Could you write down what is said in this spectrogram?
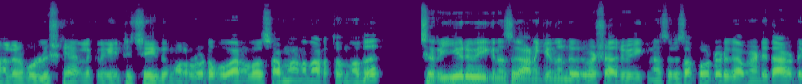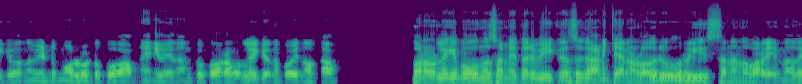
നല്ലൊരു ബുള്ളിഷ് ക്യാനൽ ക്രിയേറ്റ് ചെയ്ത് മുകളിലോട്ട് പോകാനുള്ള ശ്രമമാണ് നടത്തുന്നത്. ചെറിയൊരു വീക്ക്നെസ് കാണിക്കുന്നുണ്ട്. ഒരുപക്ഷെ ആ ഒരു വീക്ക്നെസ് ഒരു സപ്പോർട്ട് എടുക്കാൻ വേണ്ടി താഴോട്ടേക്ക് വന്ന് വീണ്ടും മുകളിലോട്ട് പോവാം. എനിവേ നമുക്ക് ഫോർ അവറിലേക്ക് ഒന്ന് പോയി നോക്കാം. ഫോർ അവറിലേക്ക് പോകുന്ന സമയത്ത് ഒരു വീക്ക്നെസ് കാണിക്കാനുള്ള ഒരു റീസൺ എന്ന് പറയുന്നത്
